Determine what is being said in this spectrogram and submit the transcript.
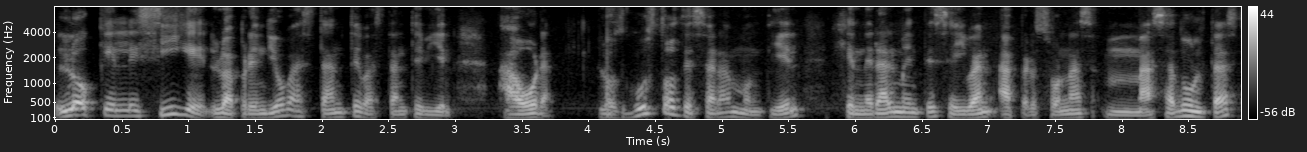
lo que le sigue, lo aprendió bastante, bastante bien. Ahora, los gustos de Sara Montiel generalmente se iban a personas más adultas,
